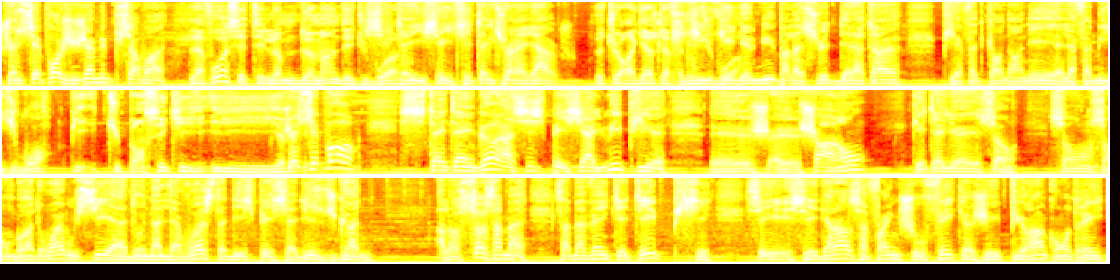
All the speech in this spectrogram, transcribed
Je ne sais pas, j'ai jamais pu savoir. La voix, c'était l'homme de main des Dubois. C'était le tueur à gage. Le tueur à gage de la famille Qui, qui Dubois. est devenu par la suite délateur, puis il a fait condamner euh, la famille Dubois. Puis tu pensais qu'il il y Je avait... ne sais pas. C'était un gars assez spécial. Lui, puis euh, euh, Ch- euh, Charon, qui était le- son, son, son bras droit aussi à Donald Lavoie, c'était des spécialistes du gun. Alors ça, ça m'a- ça m'avait inquiété. Puis c'est- grâce à Frank Chauffé que j'ai pu rencontrer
